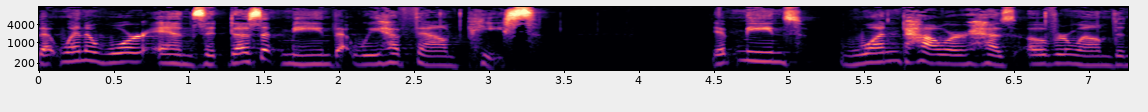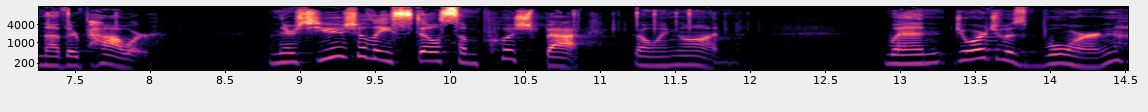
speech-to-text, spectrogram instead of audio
that when a war ends, it doesn't mean that we have found peace. It means one power has overwhelmed another power. And there's usually still some pushback going on. When George was born,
